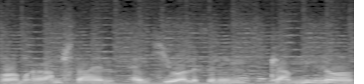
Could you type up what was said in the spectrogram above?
from Rammstein and you are listening to Caminos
